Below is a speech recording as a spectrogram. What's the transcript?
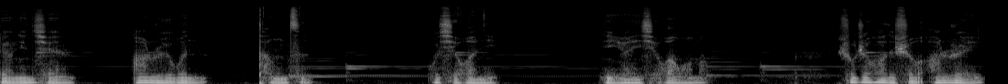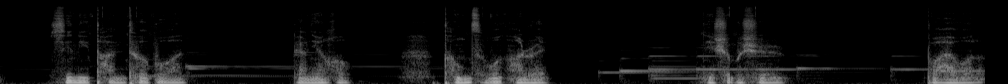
两年前，阿瑞问藤子：“我喜欢你，你愿意喜欢我吗？”说这话的时候，阿瑞心里忐忑不安。两年后，藤子问阿瑞：“你是不是不爱我了？”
